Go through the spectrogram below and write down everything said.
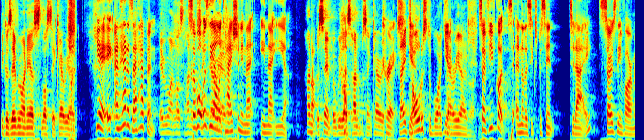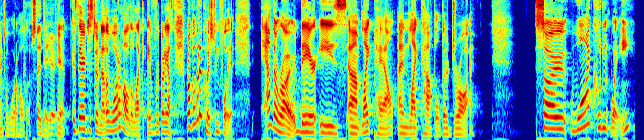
because everyone else lost their carryover. Yeah. And how does that happen? Everyone lost 100%. So what was the allocation in that in that year? 100%, but we lost 100% carryover. Correct. They Yeah. told us to buy Yeah. carryover. So if you've got another six percent today, so's the environmental water holder. So they did. Yeah, Yeah, because they're just another water holder like everybody else. Robert, I've a question for you. Out the road, there is um, Lake Powell and Lake Carpul that are dry. So why couldn't we?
